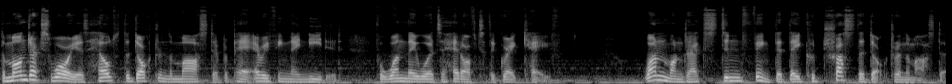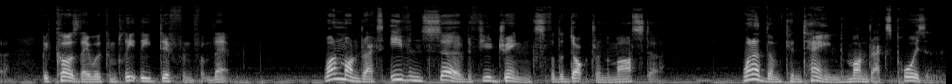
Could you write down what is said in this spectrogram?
The Mondrax warriors helped the Doctor and the Master prepare everything they needed for when they were to head off to the Great Cave. One Mondrax didn't think that they could trust the Doctor and the Master because they were completely different from them. One Mondrax even served a few drinks for the Doctor and the Master. One of them contained Mondrax poison.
